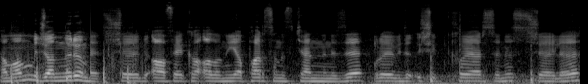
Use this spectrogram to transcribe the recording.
Tamam mı canlarım? Evet şöyle bir AFK alanı yaparsanız kendinize. Buraya bir de ışık koyarsanız şöyle.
